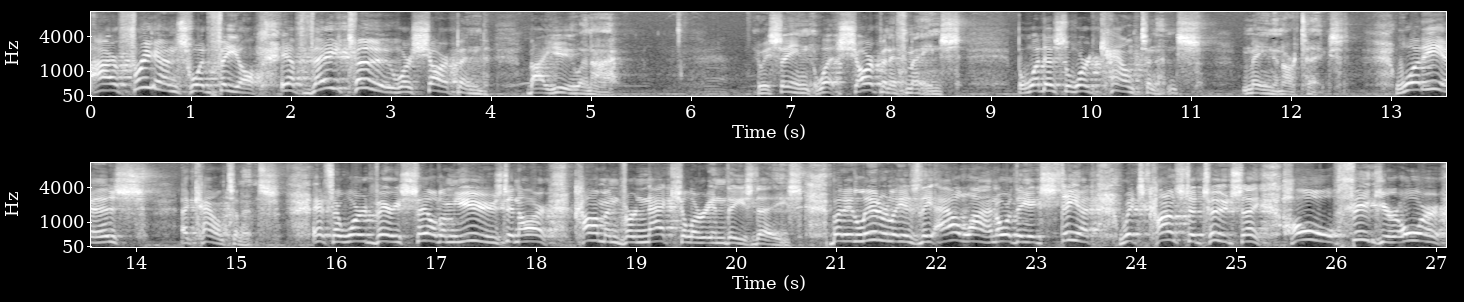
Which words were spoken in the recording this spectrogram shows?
our friends would feel if they too were sharpened by you and I? We've seen what sharpeneth means, but what does the word countenance mean in our text? What is a countenance. It's a word very seldom used in our common vernacular in these days, but it literally is the outline or the extent which constitutes a whole figure or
